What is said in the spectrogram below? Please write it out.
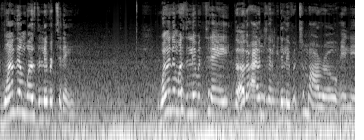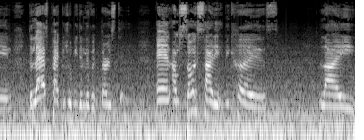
one of them was delivered today. One of them was delivered today. The other item is going to be delivered tomorrow. And then the last package will be delivered Thursday. And I'm so excited because, like,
